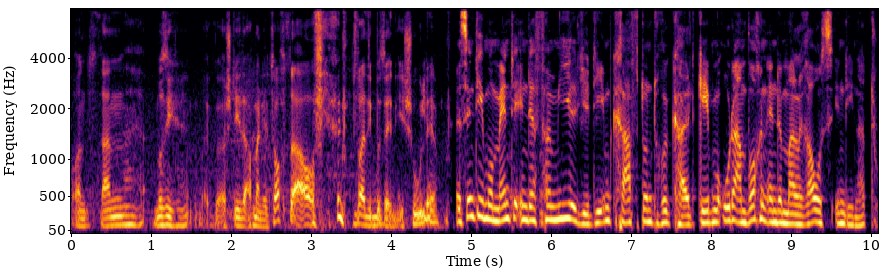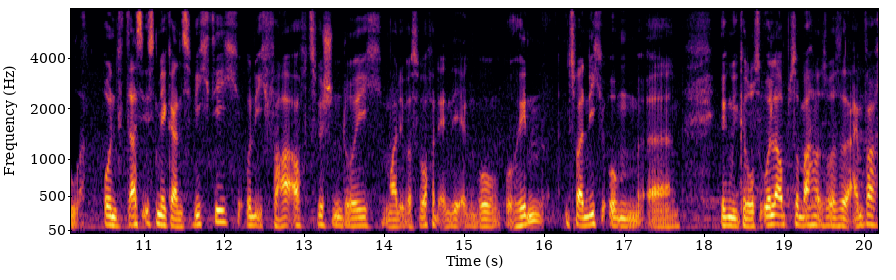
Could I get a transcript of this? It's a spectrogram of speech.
und dann muss ich, steht auch meine Tochter auf. Irgendwann, die muss ja in die Schule. Es sind die Momente in der Familie, die ihm Kraft und Rückhalt geben oder am Wochenende mal raus in die Natur. Und das ist mir ganz wichtig. Und ich fahre auch zwischendurch mal übers Wochenende irgendwo wohin. Und zwar nicht, um äh, irgendwie groß Urlaub zu machen oder sowas, sondern einfach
